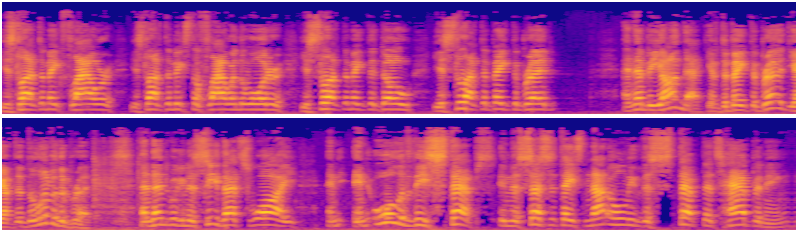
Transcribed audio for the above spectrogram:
You still have to make flour. You still have to mix the flour in the water. You still have to make the dough. You still have to bake the bread. And then beyond that, you have to bake the bread. You have to deliver the bread. And then we're going to see that's why, and in all of these steps, it necessitates not only the step that's happening,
